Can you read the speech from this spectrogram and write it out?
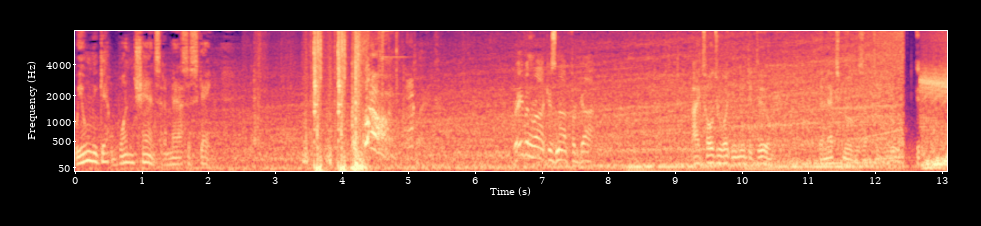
We only get one chance at a mass escape. Raven Rock is not forgotten. I told you what you need to do. The next move is up to you.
